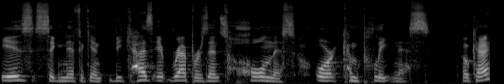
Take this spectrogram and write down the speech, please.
is significant because it represents wholeness or completeness. Okay?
